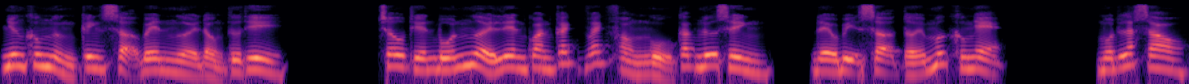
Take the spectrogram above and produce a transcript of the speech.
nhưng không ngừng kinh sợ bên người đồng tư thi. Châu Thiến bốn người liên quan cách vách phòng ngủ các nữ sinh, đều bị sợ tới mức không nhẹ. Một lát sau,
